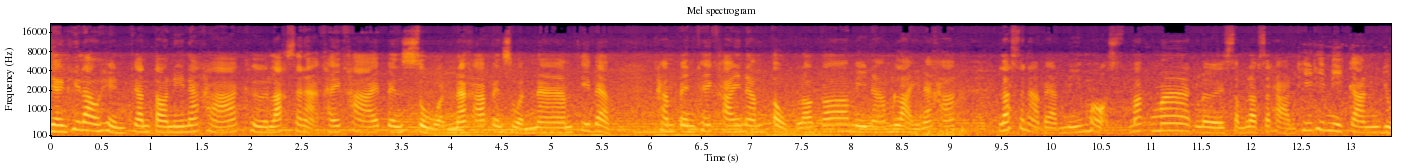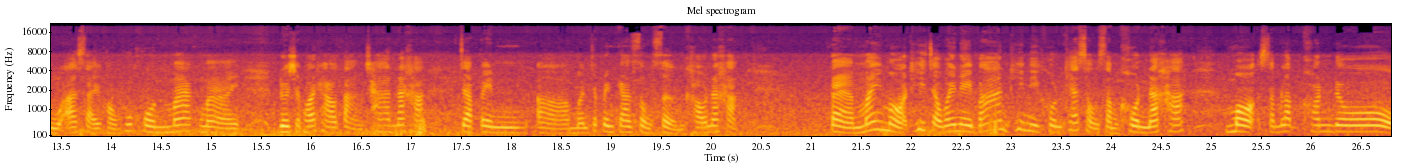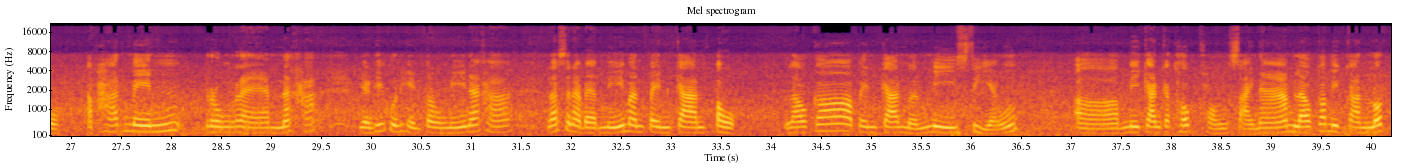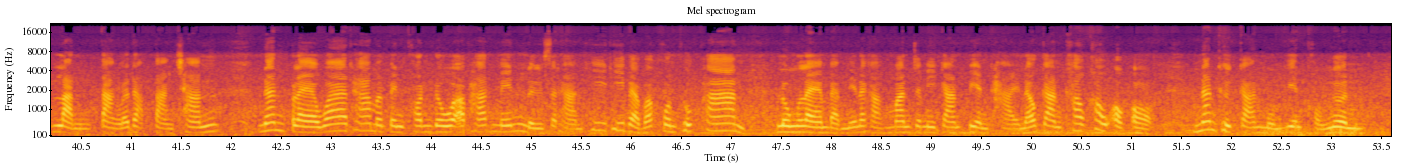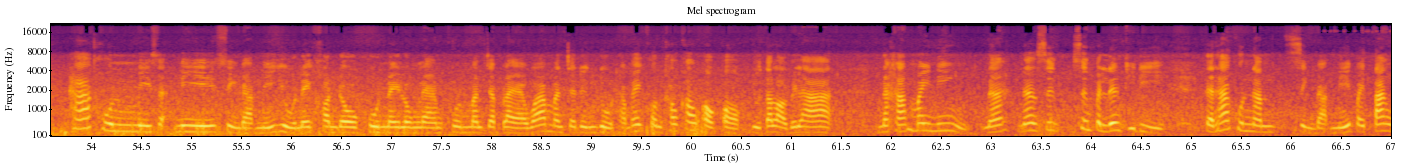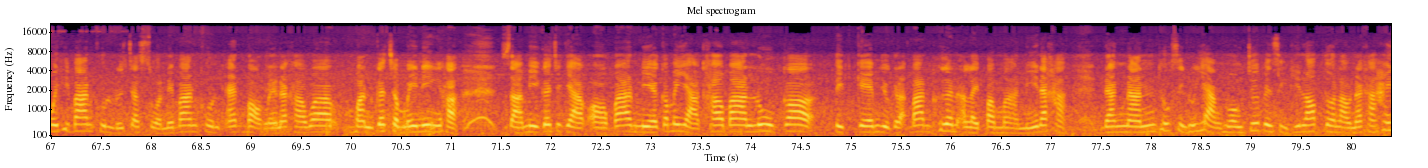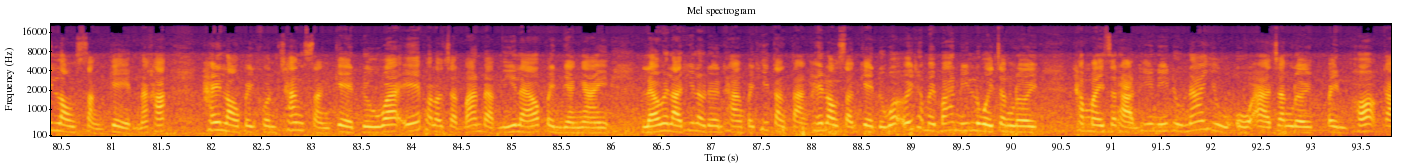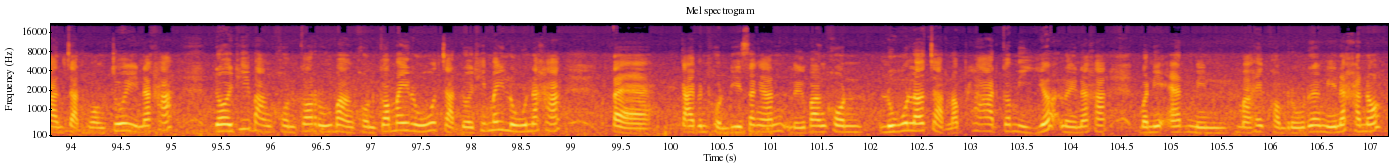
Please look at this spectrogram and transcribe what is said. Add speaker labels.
Speaker 1: อย่างที่เราเห็นกันตอนนี้นะคะ คือลักษณะคล้ายๆเป็นสวนนะคะ เป็นสวนน้ำที่แบบทำเป็นคล้ายๆ น้ำตกแล้วก็มีน้ำไหลนะคะ ลักษณะแบบนี้เหมาะมาก ๆ เลยสำหรับสถานที่ที่มีการอยู่อาศัยของผู้คนมากมาย โดยเฉพาะชาวต่างชาตินะคะ จะเป็นเหมือนจะเป็นการส่งเสริมเขานะคะแต่ไม่เหมาะที่จะไว้ในบ้านที่มีคนแค่สองสามคนนะคะ เหมาะสำหรับคอนโด อพาร์ตเมนต์ โรงแรมนะคะ อย่างที่คุณเห็นตรงนี้นะคะ ลักษณะแบบนี้มันเป็นการตก แล้วก็เป็นการเหมือนมีเสียงมีการกระทบของสายน้ำแล้วก็มีการลดหลั่นต่างระดับต่างชั้น นั่นแปลว่าถ้ามันเป็นคอนโดอพาร์ตเมนต์หรือสถานที่ที่แบบว่าคนพลุกพล่านโรงแรมแบบนี้นะคะ มันจะมีการเปลี่ยนถ่ายแล้วการเข้าเข้าออกออกนั่นคือการหมุนเวียนของเงิน ถ้าคุณมีมีสิ่งแบบนี้อยู่ในคอนโดคุณในโรงแรมคุณมันจะแปลว่ามันจะดึงดูดทำให้คนเข้าเข้าออกออกอยู่ตลอดเวลานะคะ ไม่นิ่งนะนั่นซึ่งซึ่งเป็นเรื่องที่ดี แต่ถ้าคุณนำสิ่งแบบนี้ไปตั้งไว้ที่บ้านคุณ หรือจัดสวนในบ้านคุณแอดบอกเลยนะคะ ว่ามันก็จะไม่นิ่งค่ะ สามีก็จะอยากออกบ้านเมียก็ไม่อยากเข้าบ้านลูกก็ติดเกมอยู่กับบ้านเพื่อนอะไรประมาณนี้นะคะ ดังนั้นทุกสิ่งทุกอย่างห่วงจุ้ยเป็นสิ่งที่รอบตัวเรานะคะ ให้ลองสังเกตนะคะ ให้ลองเป็นคนช่างสังเกตดูว่าเอ๊ะพอเราจัดบ้านแบบนี้แล้วเป็นยังไง แล้วเวลาที่เราเดินทางไปที่ต่างๆ ให้เราสังเกตดูว่าเอ้ยทำไมบ้านนี้รวยจังเลย ทำไมสถานที่นี้ดูน่าอยู่โออาจังเลย เป็นเพราะการจัดห่วงจุ้ยนะคะ โดยที่บางคนก็รู้บางคนก็ไม่รู้จัดโดยที่ไม่รู้นะคะ แต่กลายเป็นผลดีซะงั้น หรือบางคนรู้แล้วจัดแล้วพลาดก็มีเยอะเลยนะคะ วันนี้แอดมินมาให้ความรู้เรื่องนี้นะคะเนาะ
